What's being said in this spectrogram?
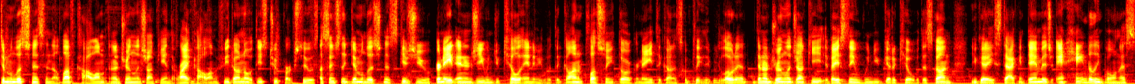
Demolitionist in the left column and Adrenaline Junkie in the right column. If you don't know what these two perks do, essentially Demolitionist gives you grenade energy when you kill an enemy with the gun, plus when you throw a grenade, the gun is completely reloaded. Then Adrenaline Junkie, basically when you get a kill with this gun, you get a stacking damage and handling bonus.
